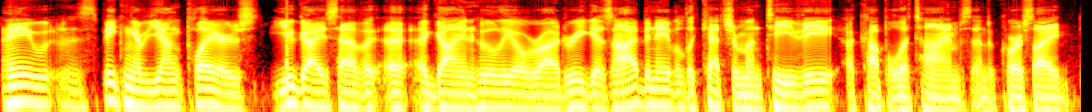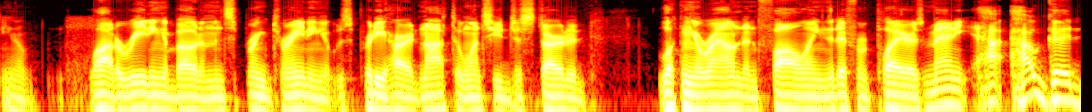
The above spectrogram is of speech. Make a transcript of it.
I mean, speaking of young players, you guys have a, a, guy in Julio Rodriguez, and I've been able to catch him on TV a couple of times. And of course, I, you know, a lot of reading about him in spring training. It was pretty hard not to once you just started looking around and following the different players. Manny, how, how good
